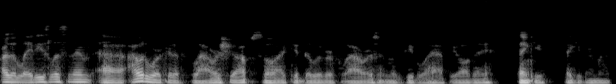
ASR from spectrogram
Are the ladies listening? Uh, I would work at a flower shop so I could deliver flowers and make people happy all day. Thank you. Thank you very much.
